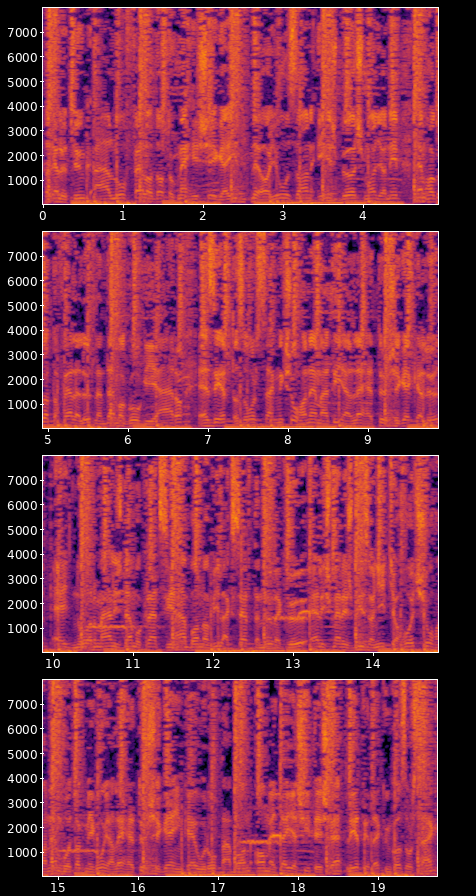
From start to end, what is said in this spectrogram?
az előttünk álló feladatok nehézségeit, de a józan és bölcs magyar nép nem hallgat a felelőtlen demagógiára, ezért az ország még soha nem állt ilyen lehetőségek előtt. Egy normális demokráciában a világ szerte növekvő elismerés bizony hogy soha nem voltak még olyan lehetőségeink Európában, amely teljesítésre létérdekünk az ország,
